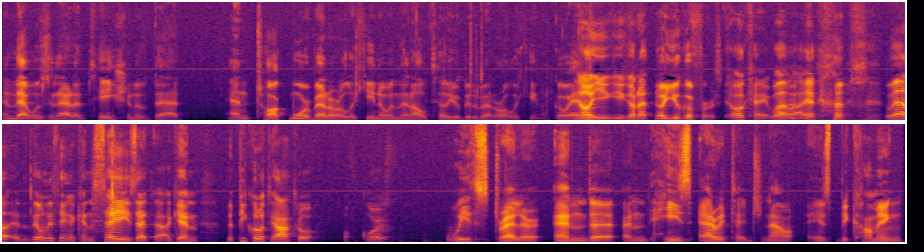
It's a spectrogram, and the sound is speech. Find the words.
And that was an adaptation of that. And talk more about Arlecchino, and then I'll tell you a bit about Arlecchino. Go ahead. no, you you gotta No, you go first. Okay, well, I, well, the only thing I can say is that uh, again, the Piccolo Teatro, of course, with Strehler and uh, and his heritage now is becoming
